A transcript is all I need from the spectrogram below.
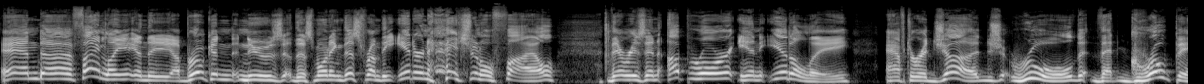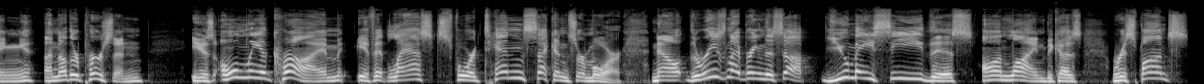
And uh, finally, in the uh, broken news this morning, this from the International File. There is an uproar in Italy after a judge ruled that groping another person is only a crime if it lasts for 10 seconds or more. Now, the reason I bring this up, you may see this online because response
